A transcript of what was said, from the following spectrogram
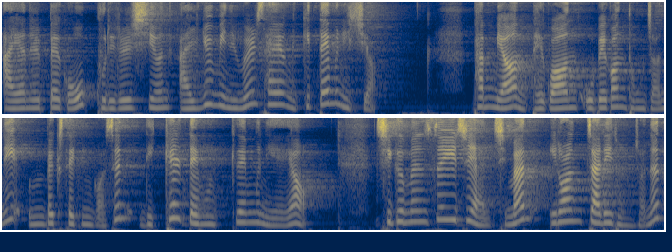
아연을 빼고 구리를 씌운 알루미늄을 사용했기 때문이지요. 반면 100원, 500원 동전이 은백색인 것은 니켈 때문, 때문이에요. 지금은 쓰이지 않지만 1원짜리 동전은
